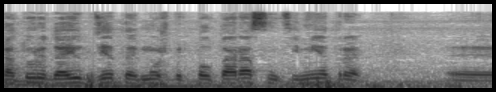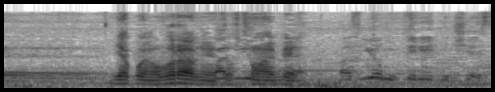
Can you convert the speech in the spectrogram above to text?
которые дают где-то, может быть, полтора сантиметра э, Я понял, выравнивает подъема, автомобиль. да, подъема передней части.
